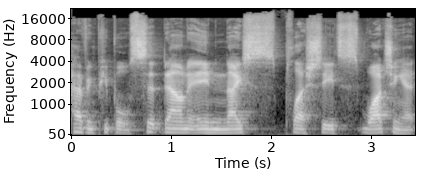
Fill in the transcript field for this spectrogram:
having people sit down in nice plush seats watching it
